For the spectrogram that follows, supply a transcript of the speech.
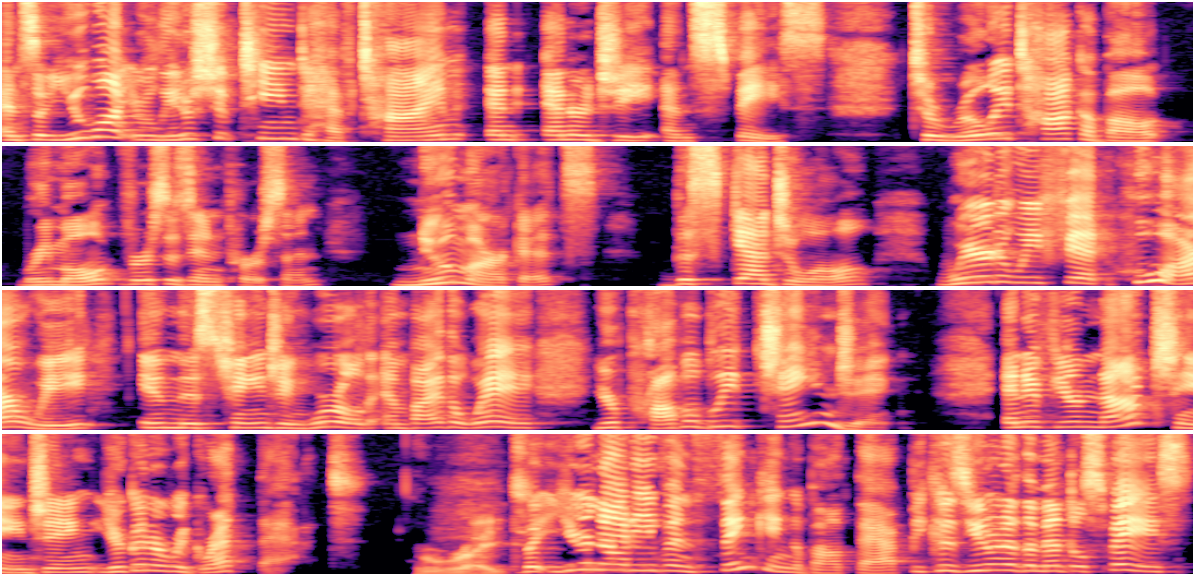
And so you want your leadership team to have time and energy and space to really talk about remote versus in person, new markets, the schedule. Where do we fit? Who are we in this changing world? And by the way, you're probably changing. And if you're not changing, you're going to regret that. Right. But you're not even thinking about that because you don't have the mental space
